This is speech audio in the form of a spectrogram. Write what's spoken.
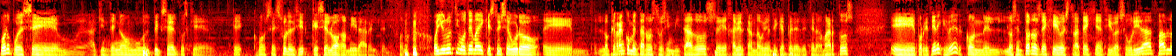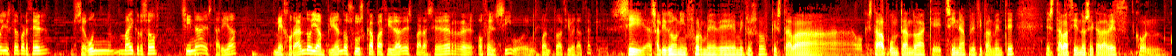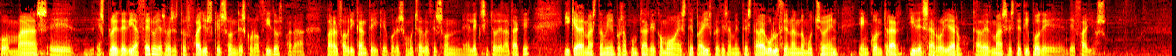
Bueno, pues eh, a quien tenga un Google Pixel, pues que que, como se suele decir, que se lo haga mirar el teléfono. Oye, un último tema y que estoy seguro eh, lo querrán comentar nuestros invitados, eh, Javier Candau y Enrique Pérez de Tena Martos, eh, porque tiene que ver con los entornos de geoestrategia en ciberseguridad, Pablo, y es que al parecer, según Microsoft, China estaría mejorando y ampliando sus capacidades para ser eh, ofensivo en cuanto a ciberataques. Sí, ha salido un informe de Microsoft que estaba o que estaba apuntando a que China principalmente estaba haciéndose cada vez con, con más eh, exploit de día cero, ya sabes, estos fallos que son desconocidos para, para el fabricante y que por eso muchas veces son el éxito del ataque y que además también pues apunta a que como este país precisamente estaba evolucionando mucho en encontrar y desarrollar cada vez más este tipo de, fallos.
